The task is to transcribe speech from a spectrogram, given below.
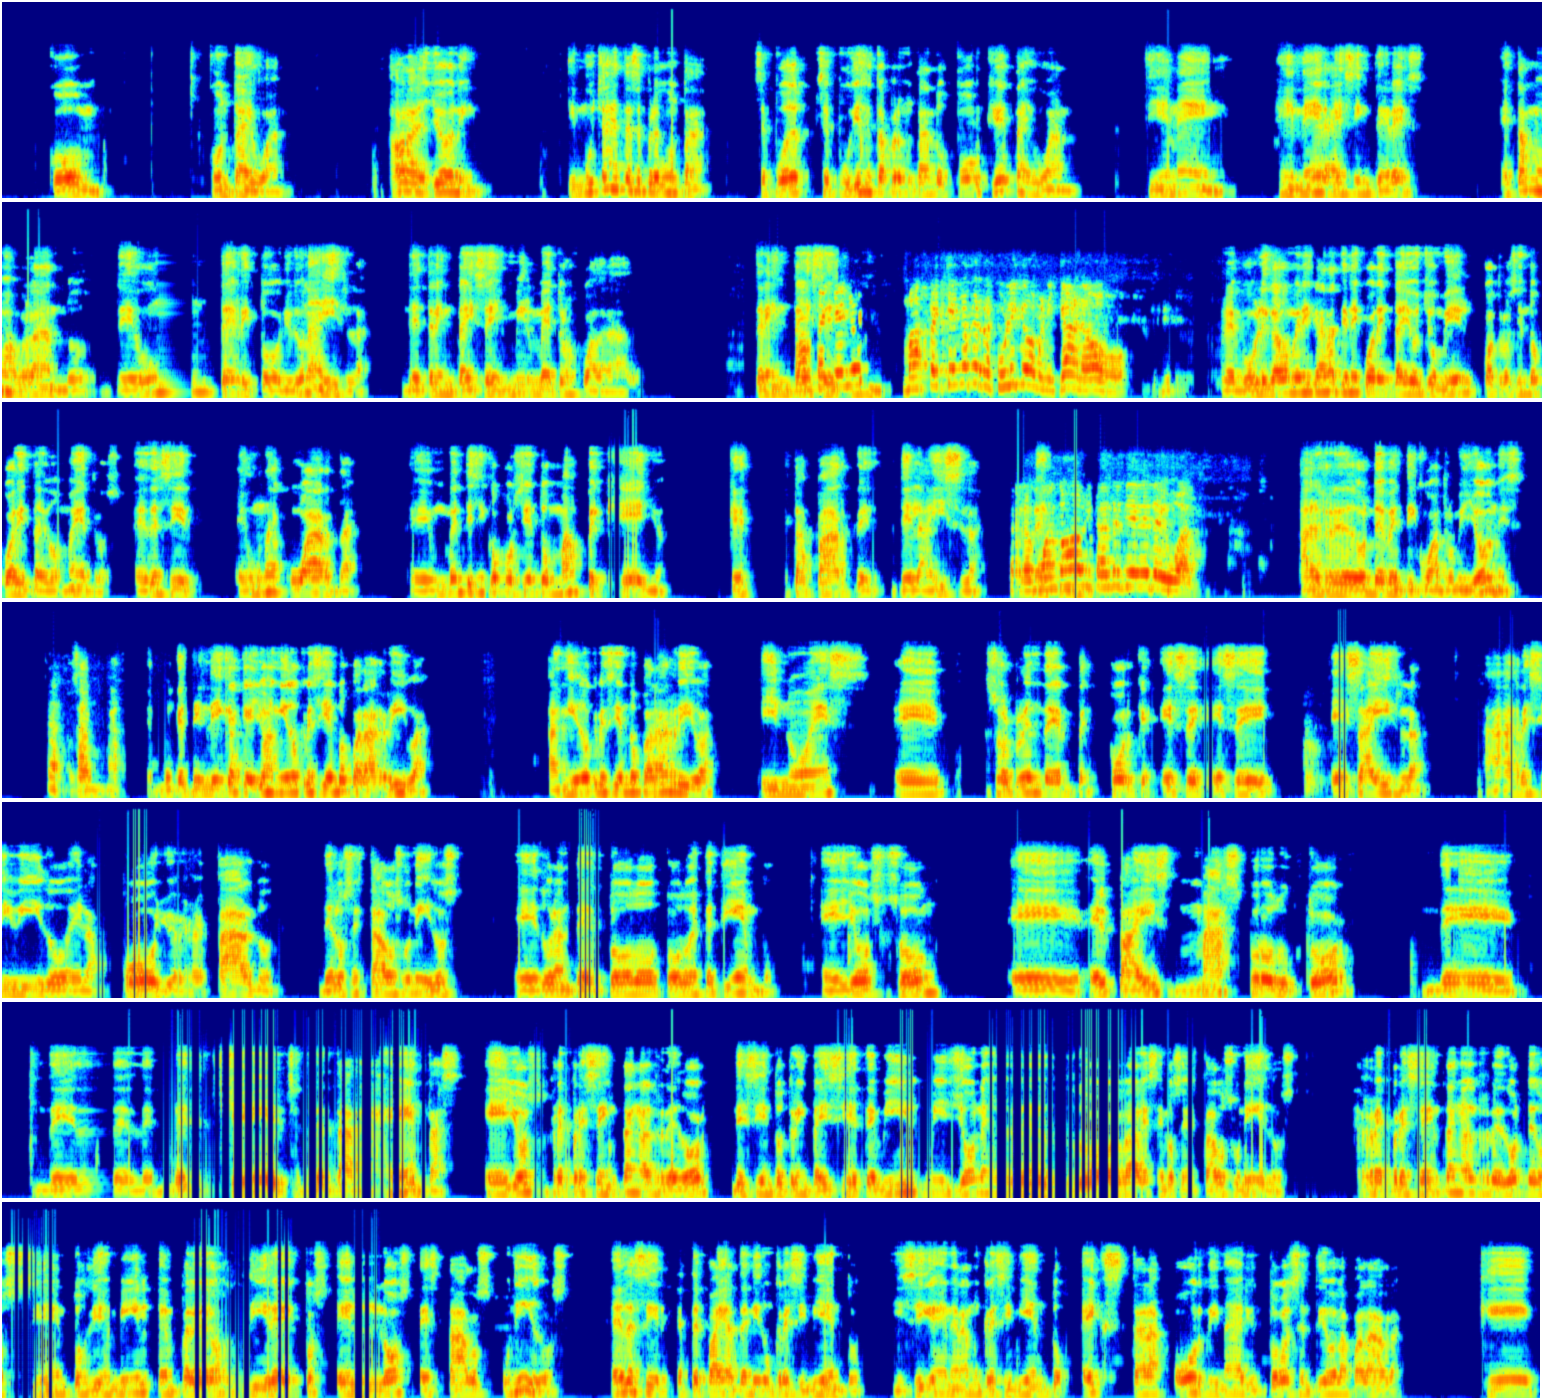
con, con Taiwán. Ahora, Johnny, y mucha gente se pregunta, se, puede, se pudiese estar preguntando por qué Taiwán tiene, genera ese interés. Estamos hablando de un territorio, de una isla de 36 mil metros cuadrados. 36 más pequeño, más pequeño que República Dominicana, ojo. República Dominicana tiene 48.442 metros, es decir, es una cuarta, eh, un 25% más pequeño que esta parte de la isla. ¿Pero cuántos habitantes tiene Taiwán? Alrededor de 24 millones. O sea, lo que te indica que ellos han ido creciendo para arriba. Han ido creciendo para arriba y no es eh, sorprenderte porque ese, ese, esa isla ha recibido el apoyo, el respaldo de los Estados Unidos eh, durante todo, todo este tiempo. Ellos son eh, el país más productor de, de, de, de, tarjetas. Ellos representan alrededor de 137 mil millones de dólares en los Estados Unidos. Representan alrededor de 210 mil empleos directos en los Estados Unidos. Es decir, este país ha tenido un crecimiento y sigue generando un crecimiento extraordinario en todo el sentido de la palabra, que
